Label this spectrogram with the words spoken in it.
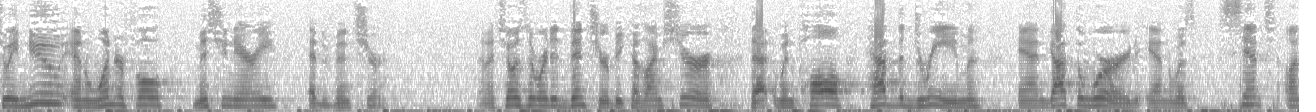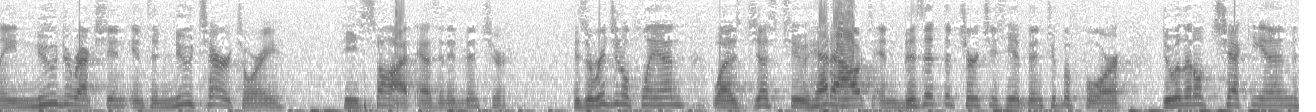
to a new and wonderful missionary adventure. And I chose the word adventure because I'm sure that when Paul had the dream and got the word and was sent on a new direction into new territory, he saw it as an adventure. His original plan was just to head out and visit the churches he had been to before, do a little check in,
